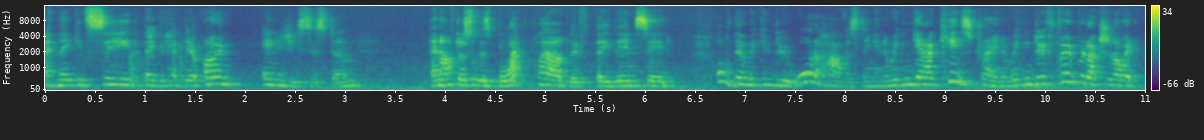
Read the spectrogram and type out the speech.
And they could see that they could have their own energy system. And after I saw this black cloud lift, they then said, oh, then we can do water harvesting and then we can get our kids trained and we can do food production. I went,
